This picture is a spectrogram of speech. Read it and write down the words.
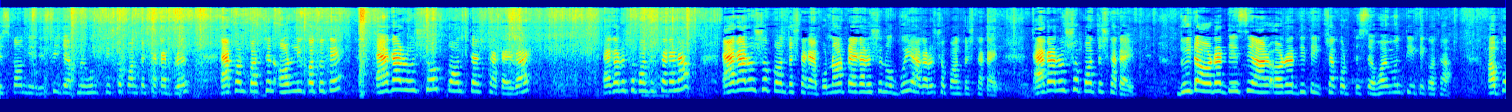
ডিসকাউন্ট দিয়ে দিচ্ছি যে আপনি উনত্রিশশো পঞ্চাশ টাকার ড্রেস এখন পাচ্ছেন অনলি কততে? এগারোশো পঞ্চাশ টাকায় রাইট এগারোশো পঞ্চাশ টাকা না? এগারোশো পঞ্চাশ টাকায় নট এগারোশো নব্বই, এগারোশো পঞ্চাশ টাকায়। এগারোশো পঞ্চাশ টাকায়। দুইটা অর্ডার দিয়েছি আর অর্ডার দিতে ইচ্ছা করতেছে। হয়মন্তি ইতি কথা। আপু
